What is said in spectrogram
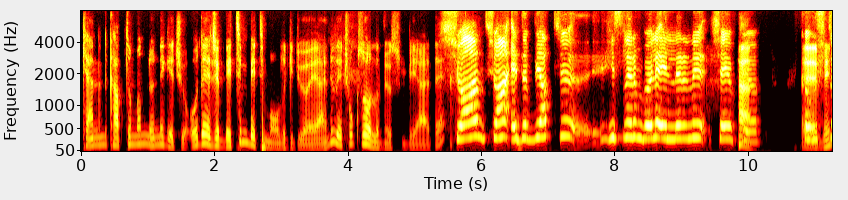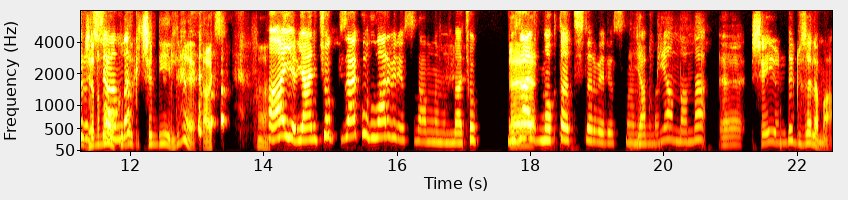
kendini kaptırmanın önüne geçiyor. O derece betim betimoğlu gidiyor yani ve çok zorlanıyorsun bir yerde. Şu an şu an edebiyatçı hislerim böyle ellerini şey yapıyor. Ha. Ee, benim canımı okumak için değil değil mi? ha. Hayır yani çok güzel konular veriyorsun anlamında. Çok Güzel ee, nokta atışları veriyorsun anlamda. Ya bir yandan da e, şey yönünde güzel ama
